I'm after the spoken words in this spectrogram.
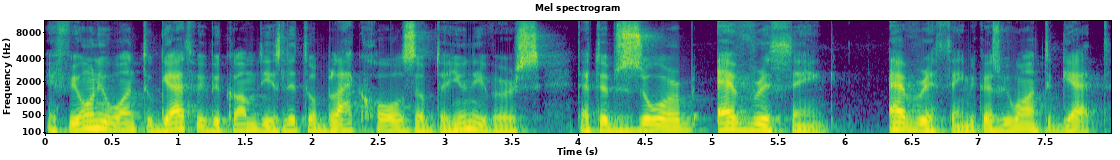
If we only want to get, we become these little black holes of the universe that absorb everything, everything, because we want to get.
